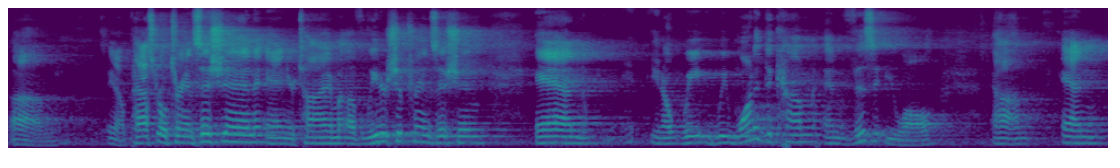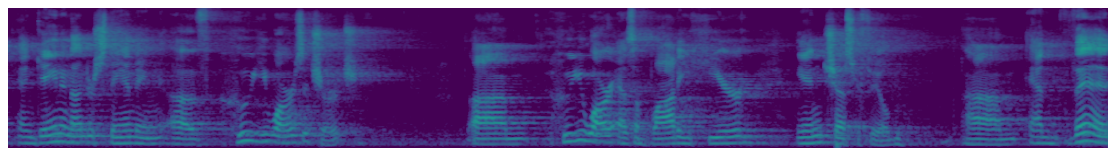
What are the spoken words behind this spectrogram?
um, you know pastoral transition and your time of leadership transition and you know we, we wanted to come and visit you all um, and and gain an understanding of who you are as a church um, who you are as a body here in chesterfield um, and then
